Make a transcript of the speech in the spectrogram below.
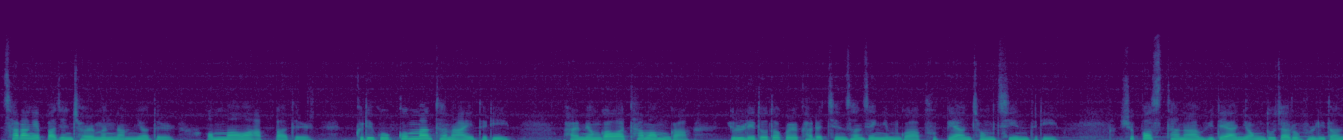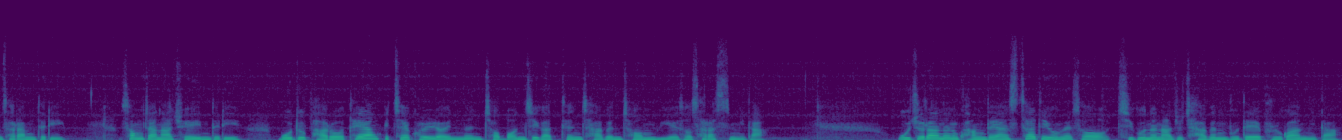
사랑에 빠진 젊은 남녀들, 엄마와 아빠들, 그리고 꿈 많던 아이들이 발명가와 탐험가, 윤리도덕을 가르친 선생님과 부패한 정치인들이 슈퍼스타나 위대한 영도자로 불리던 사람들이 성자나 죄인들이 모두 바로 태양빛에 걸려 있는 저 먼지 같은 작은 점 위에서 살았습니다. 우주라는 광대한 스타디움에서 지구는 아주 작은 무대에 불과합니다.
